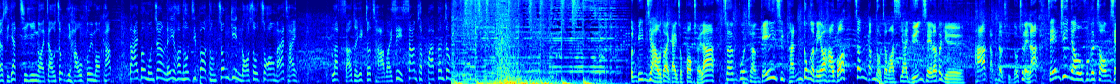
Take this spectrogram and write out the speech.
有時一次意外就足以後悔莫及。大部門將李漢浩接波同中堅羅素撞埋一齊，甩手就益咗查維斯三十八分鐘。換邊之後都係繼續搏錘啦。上半場幾次近攻啊未有效果，曾錦圖就話試下遠射啦，不如下一咁就傳到出嚟啦。井川佑輔嘅撞射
